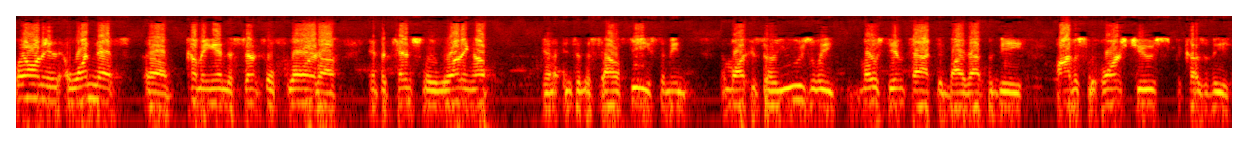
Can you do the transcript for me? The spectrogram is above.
Well, I mean, one that's uh, coming into central Florida and potentially running up know, into the southeast. I mean, the markets that are usually most impacted by that would be obviously orange juice because of the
